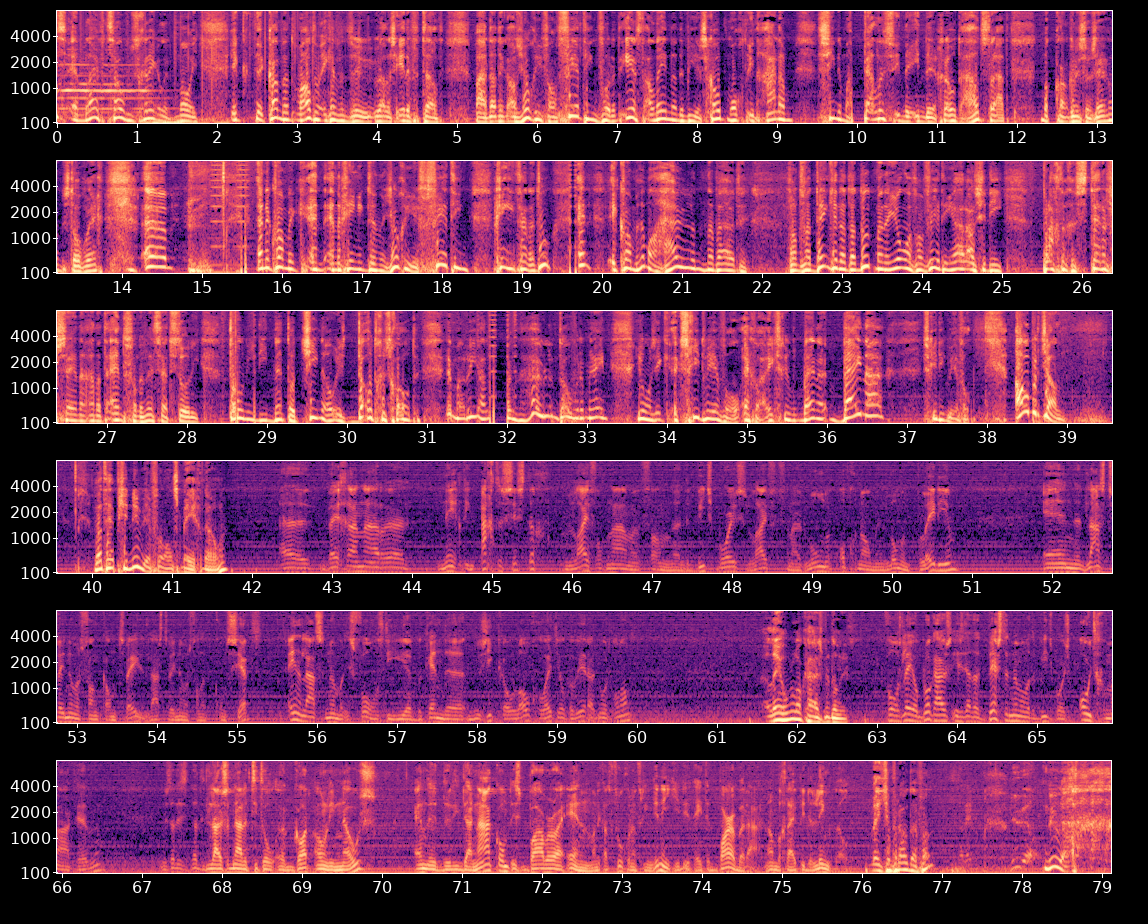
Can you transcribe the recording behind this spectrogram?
Is, en blijft zo verschrikkelijk mooi. Ik, kan het altijd, ik heb het u wel eens eerder verteld. Maar dat ik als jochie van 14 voor het eerst alleen naar de bioscoop mocht in Haarlem. Cinema Palace in de, in de Grote Houtstraat. Maar kan ik dus zo zeggen, is toch weg. Ehm, en dan kwam ik, en, en dan ging ik dan, jochie, 14, ging ik daar naartoe. En ik kwam helemaal huilend naar buiten. Want wat denk je dat dat doet met een jongen van 14 jaar als je die prachtige sterfscène aan het eind van de wedstrijdstory. Tony die Chino is doodgeschoten. En Maria huilend over hem heen. Jongens, ik, ik schiet weer vol. Echt waar. Ik schiet bijna, bijna schiet ik weer vol. Albert-Jan, wat heb je nu weer voor ons meegenomen? Eh, wij gaan naar eh, 1968. Een live opname van eh, de Beach Boys. Live vanuit Londen. Opgenomen in London Palladium. En de laatste twee nummers van kant 2. De laatste twee nummers van het concert. Het ene laatste nummer is volgens die eh, bekende muziekoloog, hoe heet hij ook alweer, uit Noord-Holland? Leo Blokhuis bedoel je? Volgens Leo Blokhuis is dat het beste nummer wat de Beach Boys ooit gemaakt hebben. Dus dat, is, dat luistert naar de titel eh, God Only Knows. En de, de die daarna komt is Barbara Ann. Want ik had vroeger een vriendinnetje, dit heette Barbara. En dan begrijp je de link wel. Weet je vrouw daarvan? Nu wel. Nu wel.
